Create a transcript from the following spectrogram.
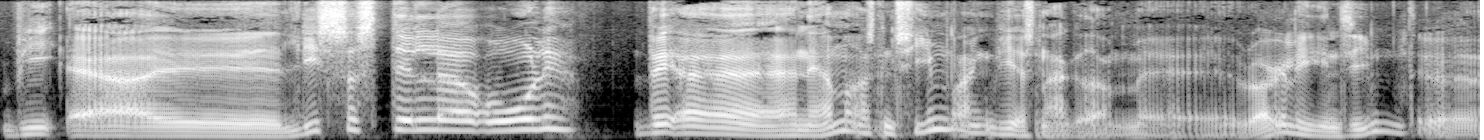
vi er øh, lige så stille og roligt ved at have nærmet os en time, dreng. Vi har snakket om øh, Rocket League i en time. Det, var,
